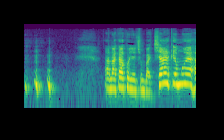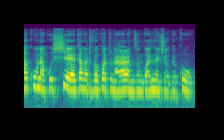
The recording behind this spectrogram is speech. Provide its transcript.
Anakaa kwenye chumba chake mwaya, hakuna kushare kama tulivyokuwa tunalala mzungu wa nne chuo kikuu.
